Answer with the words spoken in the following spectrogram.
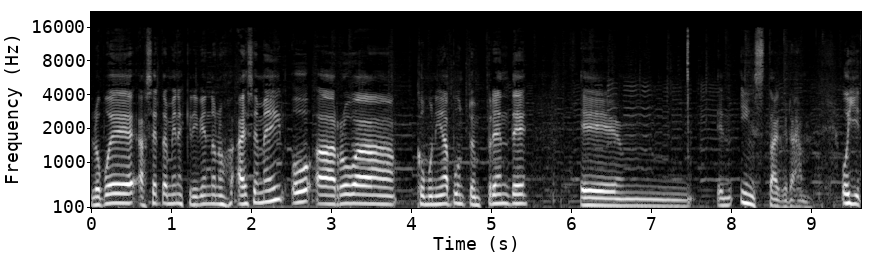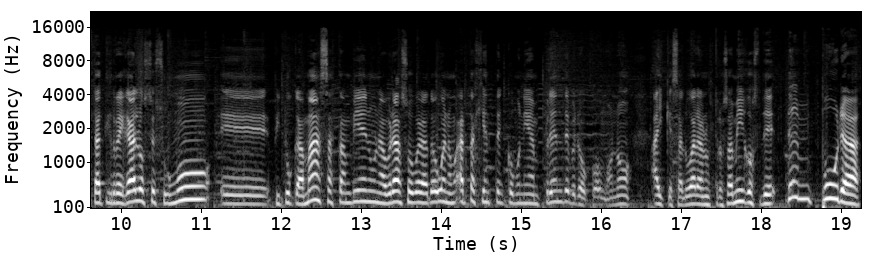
lo puede hacer también escribiéndonos a ese mail o a arroba comunidad.emprende em, en Instagram. Oye, Tati Regalo se sumó, eh, Pituca Mazas también, un abrazo para todos. Bueno, harta gente en Comunidad Emprende, pero como no, hay que saludar a nuestros amigos de Tempura,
